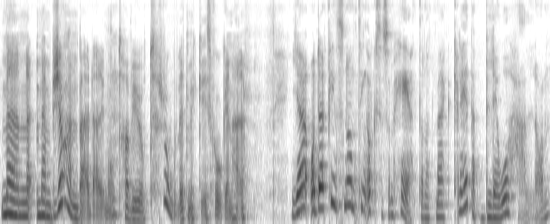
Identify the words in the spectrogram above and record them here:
men, men björnbär däremot har vi ju otroligt mycket i skogen här. Ja, och där finns någonting också som heter något märkligt. Kan det heta blåhallon?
